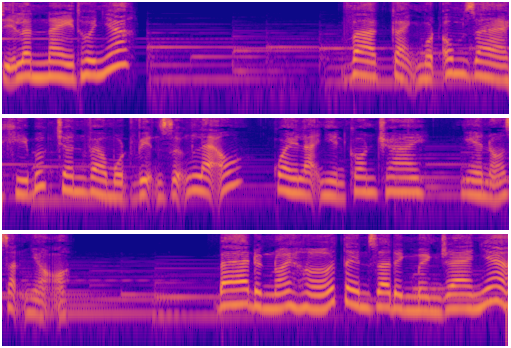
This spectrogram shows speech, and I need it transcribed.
Chỉ lần này thôi nhé. Và cảnh một ông già khi bước chân vào một viện dưỡng lão, quay lại nhìn con trai, nghe nó dặn nhỏ. Ba đừng nói hớ tên gia đình mình ra nhé.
